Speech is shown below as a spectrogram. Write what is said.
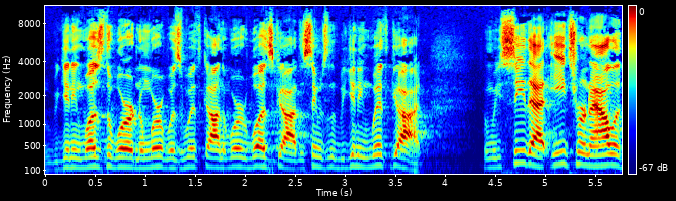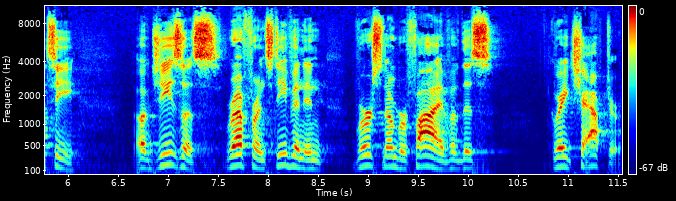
In the beginning was the Word, and the Word was with God, and the Word was God. The same was in the beginning with God. And we see that eternality of Jesus referenced even in verse number five of this great chapter.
